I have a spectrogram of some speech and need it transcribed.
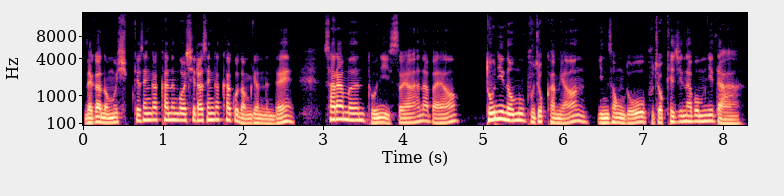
내가 너무 쉽게 생각하는 것이라 생각하고 넘겼는데 사람은 돈이 있어야 하나 봐요. 돈이 너무 부족하면 인성도 부족해지나 봅니다.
